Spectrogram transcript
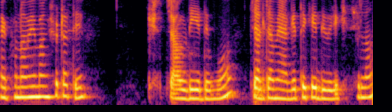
এখন আমি মাংসটাতে কিছু চাল দিয়ে দেব। চালটা আমি আগে থেকে ধুয়ে রেখেছিলাম।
